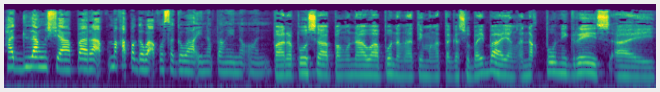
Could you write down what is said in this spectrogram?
hadlang siya para makapagawa ako sa gawain ng Panginoon. Para po sa pangunawa po ng ating mga taga-subaybay, ang anak po ni Grace ay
